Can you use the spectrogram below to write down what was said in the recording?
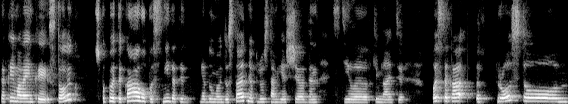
Такий маленький столик, щоб попити каву, поснідати, я думаю, достатньо. Плюс там є ще один стіл е, в кімнаті. Ось така е, просто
